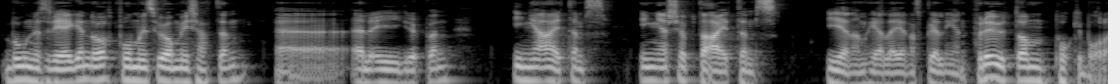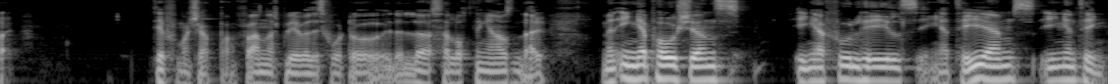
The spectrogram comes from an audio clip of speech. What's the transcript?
bonusregeln då påminns vi om i chatten. Eh, eller i gruppen. Inga items. Inga köpta items genom hela genomspelningen. Förutom pokébollar. Det får man köpa, för annars blir det väldigt svårt att lösa lottningarna och sånt där. Men inga potions, inga full heels, inga TMs, ingenting.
